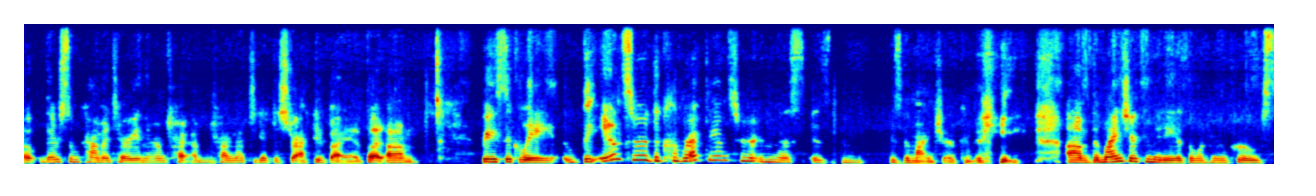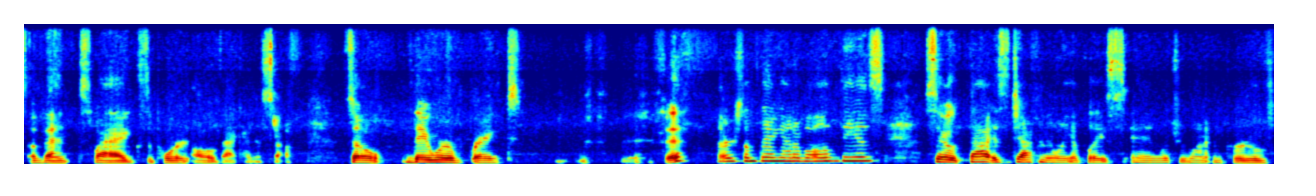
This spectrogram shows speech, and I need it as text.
oh, there's some commentary in there. I'm trying, I'm trying not to get distracted by it, but um, basically the answer, the correct answer in this is is the Mindshare Committee. Um, the Mindshare Committee is the one who improves event swag, support, all of that kind of stuff. So they were ranked fifth or something out of all of these. So that is definitely a place in which we want to improve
